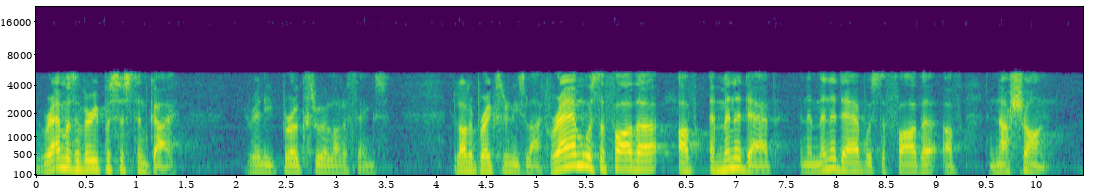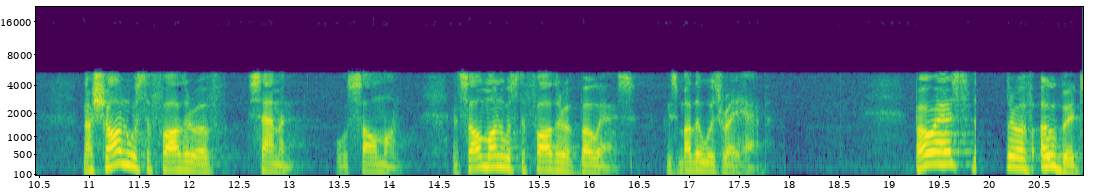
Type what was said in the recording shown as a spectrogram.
Ram was a very persistent guy. He really broke through a lot of things. A lot of breakthrough in his life. Ram was the father of Aminadab, and Aminadab was the father of Nahshon. Nahshon was the father of Salmon, or Salmon. And Salmon was the father of Boaz, whose mother was Rahab. Boaz, the father of Obed,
